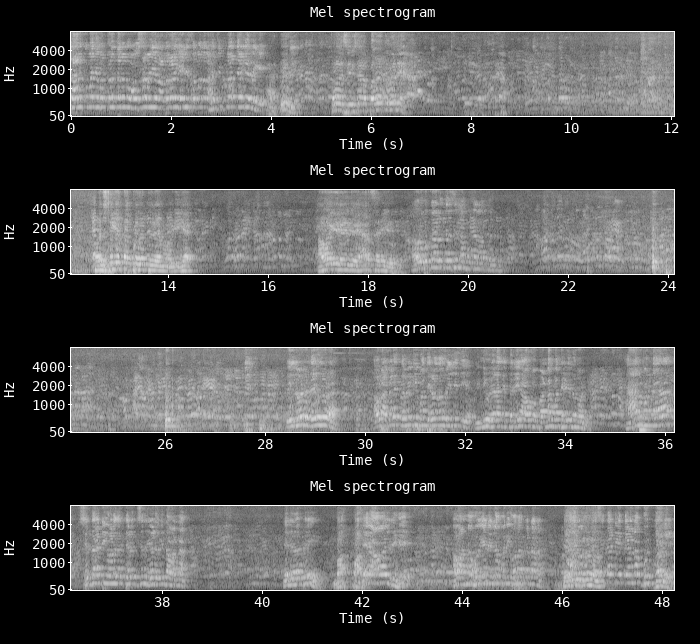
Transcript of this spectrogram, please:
ನಾಲ್ಕು ಮಂದಿ ಮಕ್ಕಳು ತನ್ನ ಹೊಸ ಬೆಳೆಯಲ್ಲ ಅದರೊಳಗೆ ಎಲ್ಲಿ ಸಂಬಂಧ ಹಚ್ಚಿಬಿಟ್ಟು ಅಂತ ಹೇಳಿ ಅವರಿಗೆ. ಪದ ತಗೊಳ್ಳಿ ಫಸ್ಟಿಗೆ ಈಗ. ಅವಾಗ ಹೇಳಿದೆವು ಯಾರು ಸರಿ ಹೇಳಿದ್ವಿ ಅವ್ರ ಬುಕ್ಕ ಅವ್ರು ತರಿಸಿ ನಮ್ಮ ಬುಕ್ಕ ನಾವು ತರ್ತೀವಿ ಇಲ್ಲಿ ನೋಡ್ರಿ ದೇವದವ್ರ ಅವ್ರ ಅಗಲ ಕಮಿಟಿ ಬಂದು ಹೇಳಿದವ್ರು ಇಲ್ಲಿ ನೀವು ಹೇಳಕತ್ತಾರೆ ಅವ್ರು ಬಣ್ಣ ಬಂದು ಹೇಳಿದ ನೋಡ್ರಿ ನಾನು ಮತ್ತ ಸಿದ್ಧಾಟಿ ಒಳಗೆ ಅಂತ ಹೇಳಿ ಹೇಳಿ ಹೋಗಿದ್ದಾವ ಅಣ್ಣ. ಎಲ್ಲಿದ್ರಿ ಬಾ ಬಾ. ಏ ಅವಲ್ರಿ ಅವ ಅಣ್ಣ ಹೋಗೇನಿಲ್ಲ ಮನೆಗೆ ಹೋದ ಕಂಡಾನ ಹೇಳಿದ್ರು. ಸಿದ್ಧಾಟಿ ಅಂತ ಹೇಳ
